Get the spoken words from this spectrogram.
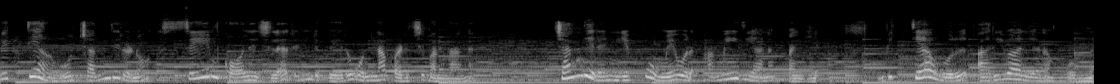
வித்யாவும் சந்திரனும் சேம் காலேஜில் ரெண்டு பேரும் ஒன்றா படித்து வந்தாங்க. சந்திரன் எப்பவுமே ஒரு அமைதியான பையன். வித்யா ஒரு அறிவாளியான பொண்ணு.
